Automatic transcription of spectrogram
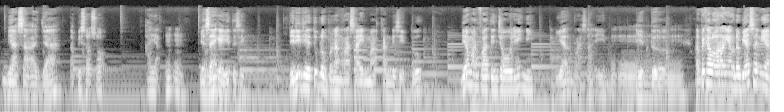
biasa aja tapi sosok kaya Mm-mm. biasanya Benar. kayak gitu sih jadi dia itu belum pernah ngerasain makan di situ dia manfaatin cowoknya ini biar ngerasain. Gitu. Tapi kalau orang yang udah biasa nih ya,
